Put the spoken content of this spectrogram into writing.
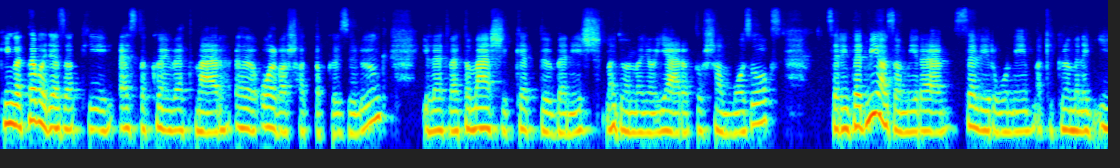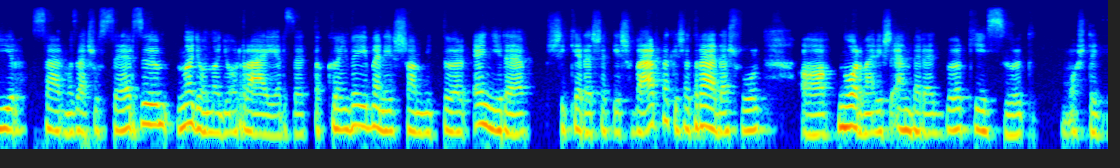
Kinga, te vagy az, aki ezt a könyvet már ö, olvashatta közülünk, illetve hát a másik kettőben is nagyon-nagyon járatosan mozogsz. Szerinted mi az, amire Rooney, aki különben egy ír származású szerző, nagyon-nagyon ráérzett a könyveiben, és amitől ennyire sikeresek és vártak, és hát ráadásul a normális emberekből készült most egy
